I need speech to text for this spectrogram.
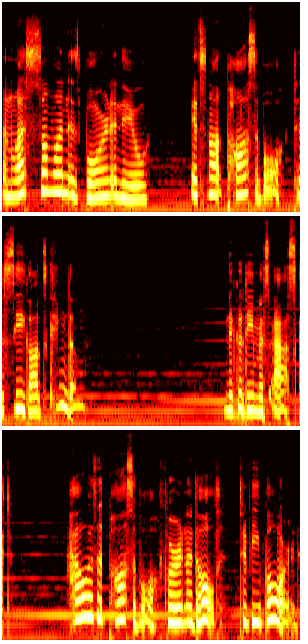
unless someone is born anew, it's not possible to see God's kingdom. Nicodemus asked, How is it possible for an adult to be born?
